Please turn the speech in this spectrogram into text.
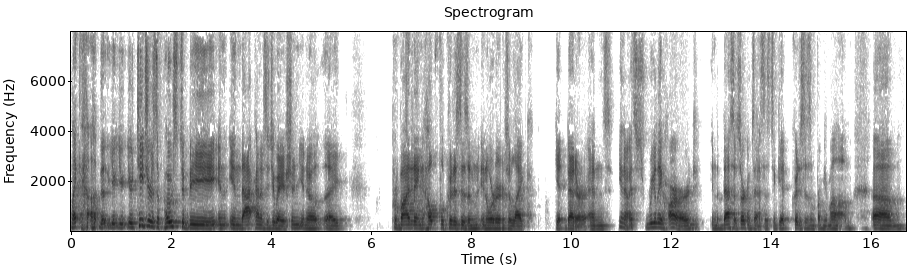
like uh, the, your, your teacher is supposed to be in in that kind of situation, you know, like providing helpful criticism in order to like get better. And you know, it's really hard in the best of circumstances to get criticism from your mom. Um,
